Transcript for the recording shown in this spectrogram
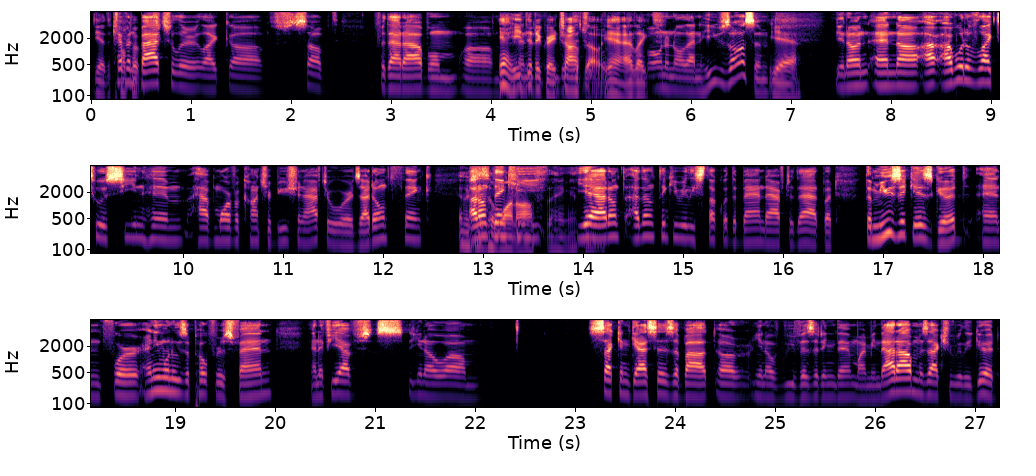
yeah, the Kevin Batchelor like uh subbed for that album um Yeah, he and did a great job, though. Yeah, I liked- and all that and he was awesome. Yeah, You know, and, and uh, I, I would have liked to have seen him have more of a contribution afterwards. I don't think it was I don't think one-off he, thing. I yeah, I don't I don't think he really stuck with the band after that. But the music is good, and for anyone who's a Pilfers fan, and if you have you know um, second guesses about uh, you know revisiting them, I mean that album is actually really good.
